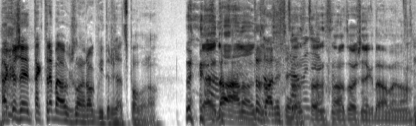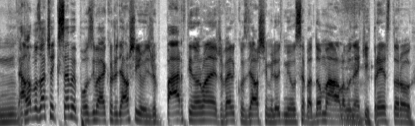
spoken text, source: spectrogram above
Akože tak treba už len rok vydržať spolu, no. Ja, no áno, To zvládnete. to, to, no, to už nech dáme, no. Alebo začať k sebe pozývať akože ďalších ľudí, že párty normálne, že veľkú s ďalšími ľuďmi u seba doma alebo v nejakých priestoroch.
